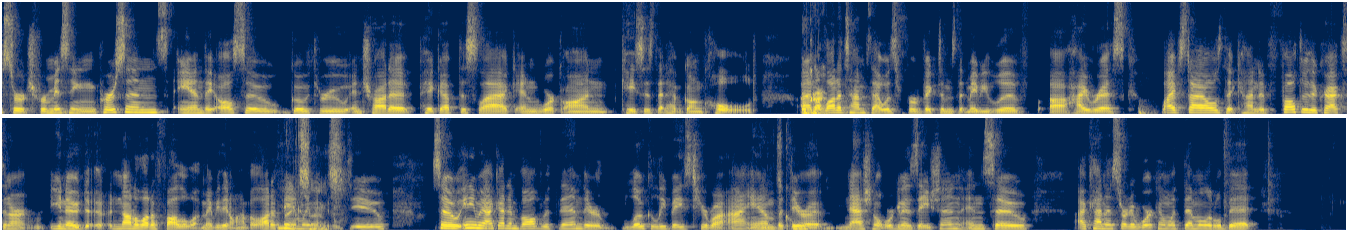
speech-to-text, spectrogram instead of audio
search for missing persons and they also go through and try to pick up the slack and work on cases that have gone cold. And a lot of times that was for victims that maybe live uh, high risk lifestyles that kind of fall through the cracks and aren't you know not a lot of follow-up. Maybe they don't have a lot of That family maybe they do. So anyway i got involved with them. They're locally based here where i am That's but they're a national organization. And so i kind of started working with them a little bit.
